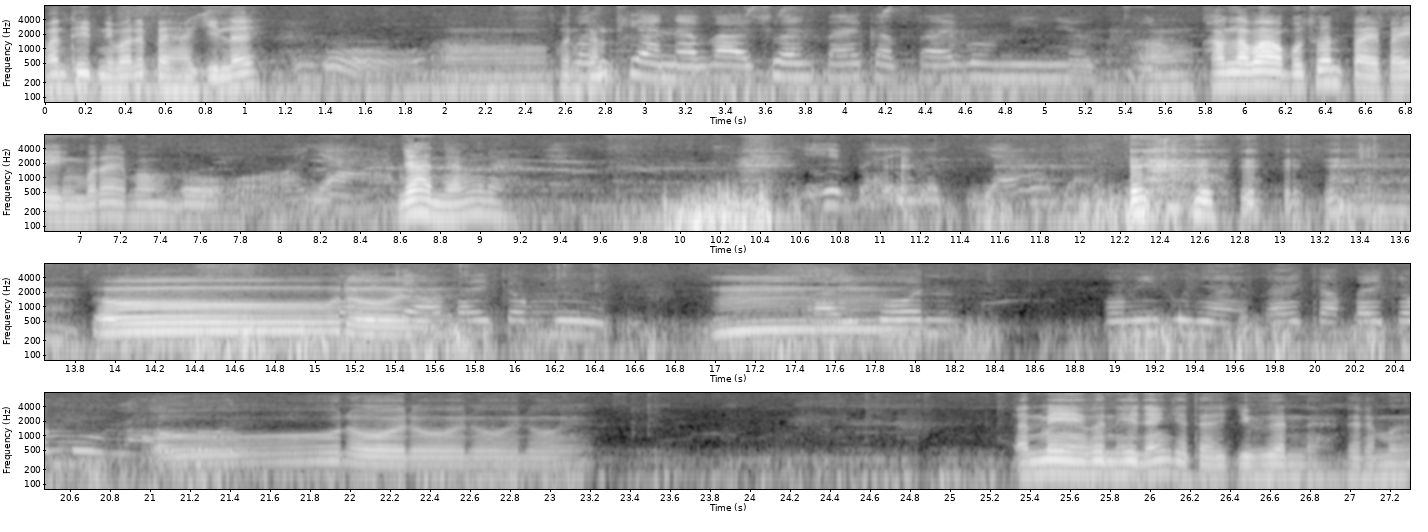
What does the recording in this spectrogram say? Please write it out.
วันอาทิตย์นี่บ่ได้ไปหากินเลยบ่อ๋อเพิ่นวัคันนเทียนน่ะว่าชวนไปกับไฟบ่มีแนวกินอ๋อคำละว่าบ่ชวนไปไปเองบ่ได้บ่บ่อยากย่านหยังน่ะ เฮ็ดไปก็ยากได้โอ้โดยไปกับไปกับหมู่อืมหลายคนบ่มีผู้ใหญ่ไปกับไปกับหมู่หลายโอ้คนโดยโดยโดยโดยอันแม่เพิ่นเฮ็ดหยังจะแต่อยู่เฮือนน่ะแต่ละมื้อ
